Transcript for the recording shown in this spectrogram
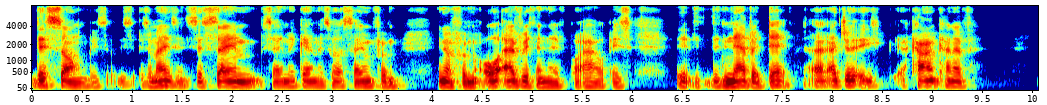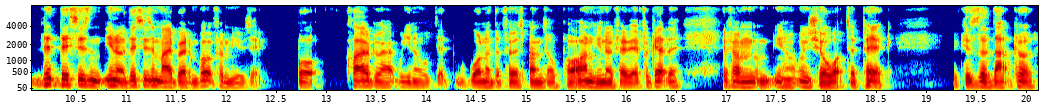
this song is, is, is amazing. It's the same same again as well. Same from you know from all everything they've put out is it, they never did. I, I just I can't kind of th- this isn't you know this isn't my bread and butter for music, but Cloud Rat, you know, one of the first bands I'll put on. You know, if I, if I get the if I'm you know unsure what to pick because they're that good,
